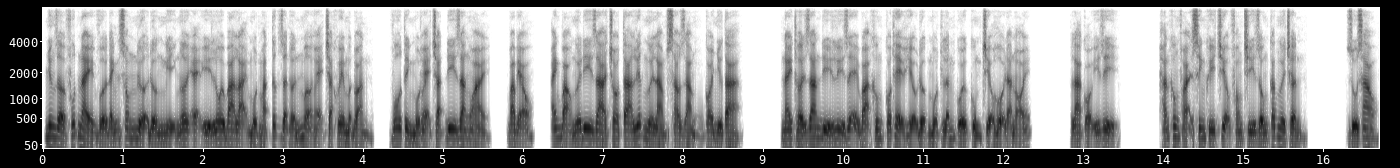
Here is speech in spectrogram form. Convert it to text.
Nhưng giờ phút này vừa đánh xong nửa đường nghỉ ngơi e ẹ ý lôi ba lại một mặt tức giận ấn mở hẹ chặt khuê mật đoàn, vô tình một hẹ chặt đi ra ngoài, ba béo, anh bảo ngươi đi ra cho ta liếc ngươi làm sao dám coi như ta. Này thời gian đi lì dễ bạ không có thể hiểu được một lần cuối cùng triệu hội đã nói là có ý gì? Hắn không phải sinh khí triệu phong trí giống các ngươi trần. Dù sao,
